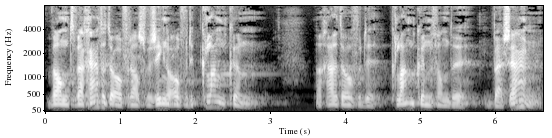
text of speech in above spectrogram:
Want waar gaat het over als we zingen over de klanken? Dan gaat het over de klanken van de bazuin.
